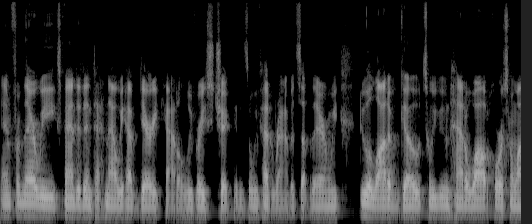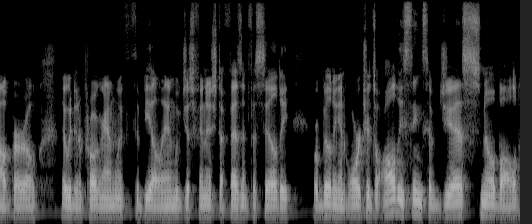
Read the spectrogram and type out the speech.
and from there, we expanded into now we have dairy cattle. We've raised chickens and we've had rabbits up there. And we do a lot of goats. We've even had a wild horse and a wild burro that we did a program with the BLM. We've just finished a pheasant facility. We're building an orchard. So all these things have just snowballed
